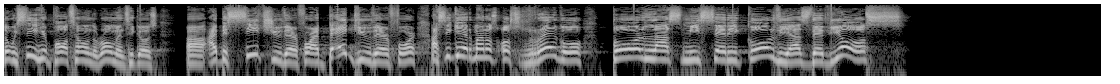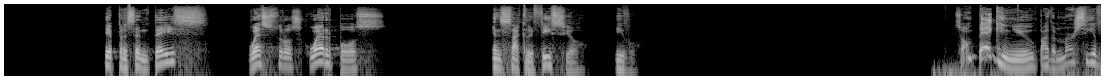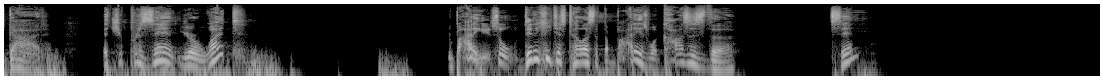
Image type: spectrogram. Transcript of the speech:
So we see here Paul telling the Romans, he goes, uh, I beseech you, therefore, I beg you, therefore, así que hermanos, os ruego por las misericordias de Dios que presentéis vuestros cuerpos en sacrificio vivo. So I'm begging you, by the mercy of God, that you present your what? Your body. So didn't he just tell us that the body is what causes the sin?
